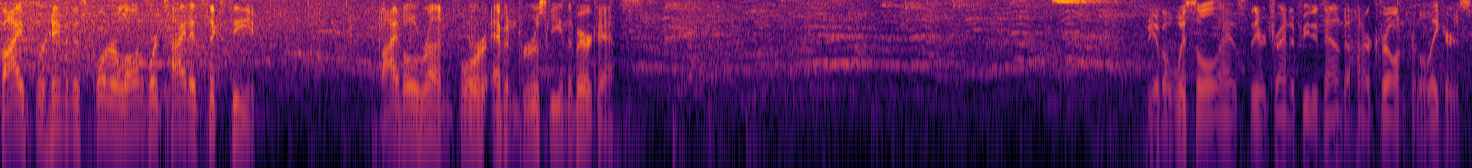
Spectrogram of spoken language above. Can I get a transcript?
Five for him in this quarter alone. We're tied at 16. 5 0 run for Evan Peruski and the Bearcats. We have a whistle as they're trying to feed it down to Hunter Crone for the Lakers.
